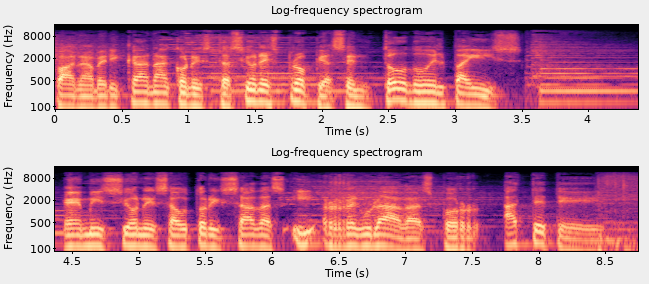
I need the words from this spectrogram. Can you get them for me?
Panamericana con estaciones propias en todo el país. Emisiones autorizadas y reguladas por ATT.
